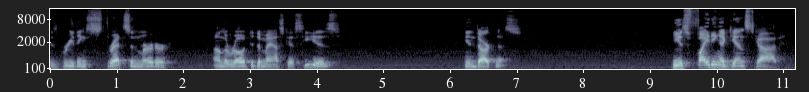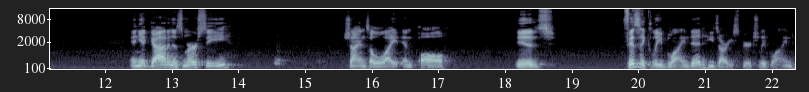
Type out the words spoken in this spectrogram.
is breathing threats and murder on the road to Damascus, he is in darkness. He is fighting against God. And yet, God, in His mercy, shines a light, and Paul is physically blinded. He's already spiritually blind.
